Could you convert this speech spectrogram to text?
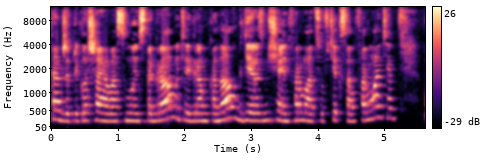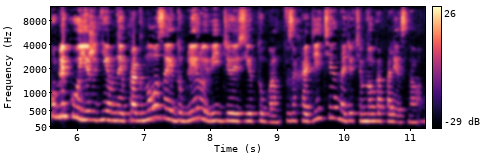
Также приглашаю вас в мой инстаграм и телеграм-канал, где я размещаю информацию в текстовом формате, публикую ежедневные прогнозы и дублирую видео из ютуба. Заходите, найдете много полезного.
